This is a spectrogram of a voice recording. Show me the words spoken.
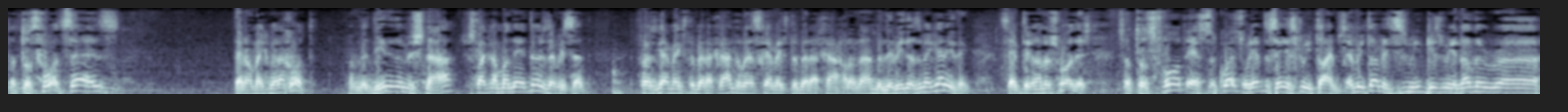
So Tosfot says, they don't make berachot. From the din of the Mishnah, just like on Monday and Thursday we said. The first guy makes the beracha, the last guy makes the beracha haranan, the Levi doesn't make anything. Same thing on Rosh Chodesh. So Tosfot asks the question, we have to say this three times. Every time it gives me another uh,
